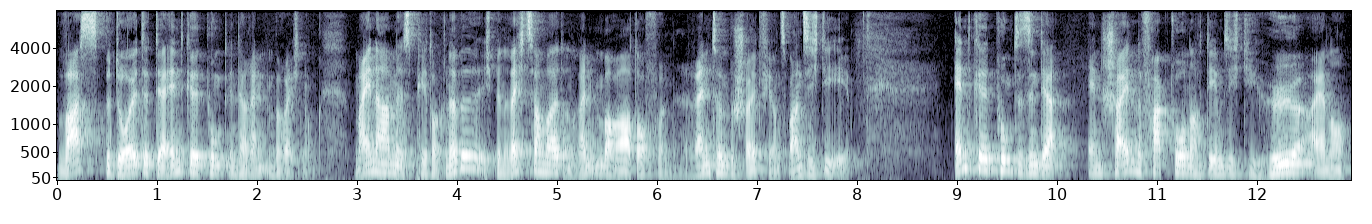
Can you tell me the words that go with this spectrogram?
Was bedeutet der Entgeltpunkt in der Rentenberechnung? Mein Name ist Peter Knöppel, ich bin Rechtsanwalt und Rentenberater von Rentenbescheid24.de. Entgeltpunkte sind der entscheidende Faktor, nach dem sich die Höhe einer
